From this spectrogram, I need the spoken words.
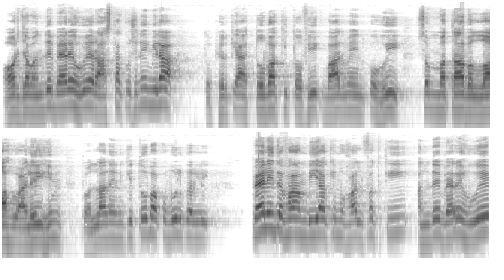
اور جب اندھے بہرے ہوئے، راستہ کچھ نہیں ملا، تو پھر کیا ہے؟ توبہ کی توفیق بعد میں ان کو ہوئی۔ سب متاب اللہ علیہم، تو اللہ نے ان کی توبہ قبول کر لی۔ پہلی دفعہ امبیا کی مخالفت کی، اندھے بہرے ہوئے،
